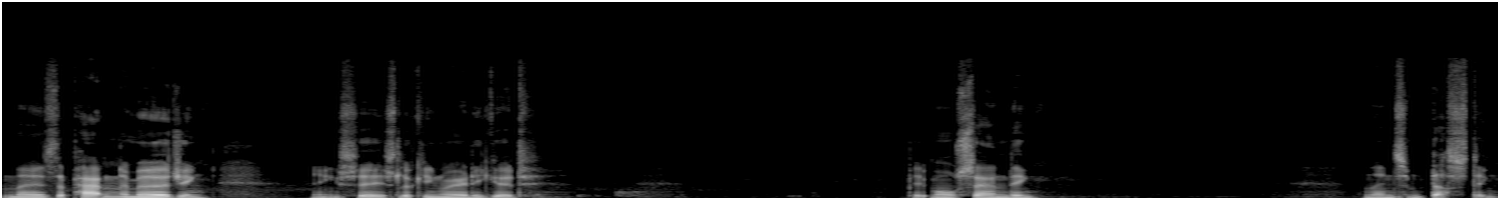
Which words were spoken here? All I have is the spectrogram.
And there's the pattern emerging. You can see it's looking really good. Bit more sanding. And then some dusting.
